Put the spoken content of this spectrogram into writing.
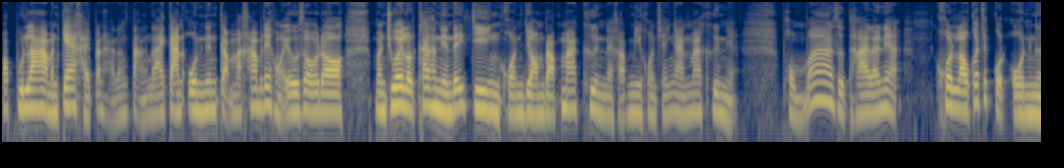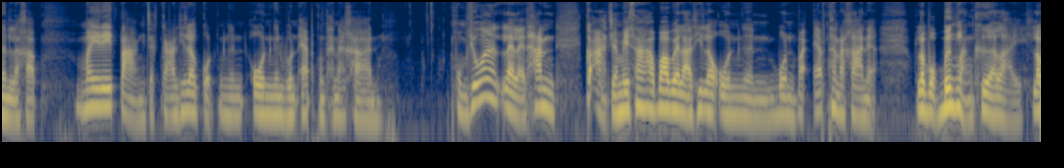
popular มันแก้ไขปัญหาต่างๆ ได้ การโอนเงินกลับมาข้ามประเทศของเอลซัลวาดอร์มันช่วยลดค่าธรรมเนียมได้จริง คนยอมรับมากขึ้นนะครับ มีคนใช้งานมากขึ้นเนี่ย ผมว่าสุดท้ายแล้วเนี่ย คนเราก็จะกดโอนเงินแหละครับ ไม่ได้ต่างจากการที่เรากดเงินโอนเงินบนแอปของธนาคารผมเชื่อว่าหลาย ๆ ท่านก็อาจจะไม่ทราบว่าเวลาที่เราโอนเงินบนแอปธนาคารเนี่ย ระบบเบื้องหลังคืออะไร เรา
